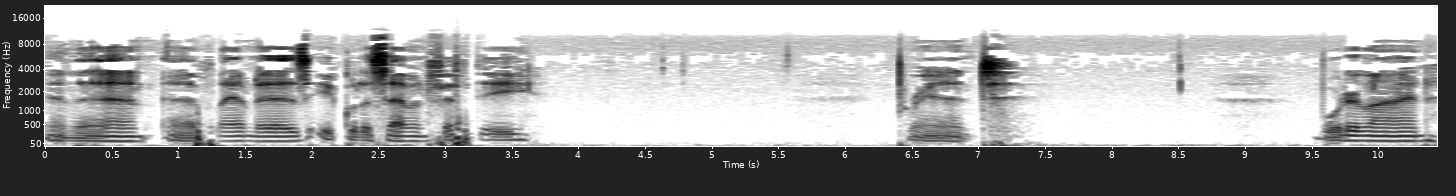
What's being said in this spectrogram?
And then if lambda is equal to 750, print borderline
